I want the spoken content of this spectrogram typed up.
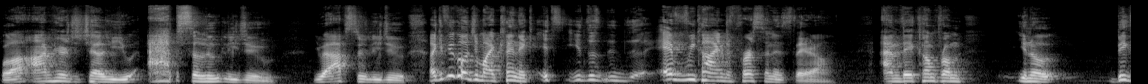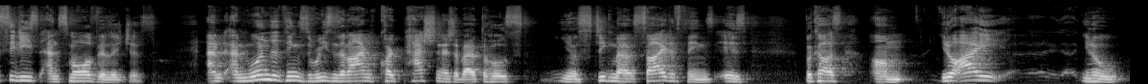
Well, I'm here to tell you, you absolutely do. You absolutely do. Like if you go to my clinic, it's you, the, the, every kind of person is there, and they come from, you know, big cities and small villages. And and one of the things, the reason that I'm quite passionate about the whole, you know, stigma side of things is because, um, you know, I, you know,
